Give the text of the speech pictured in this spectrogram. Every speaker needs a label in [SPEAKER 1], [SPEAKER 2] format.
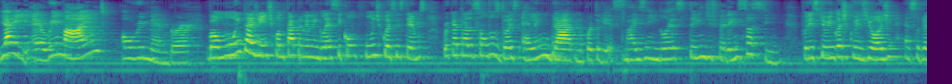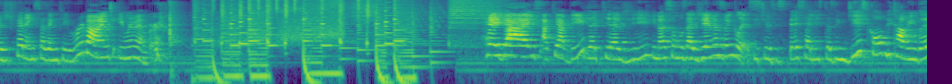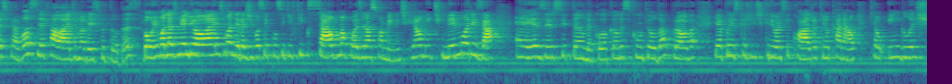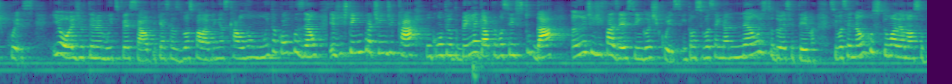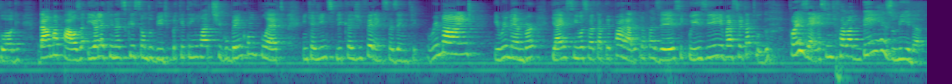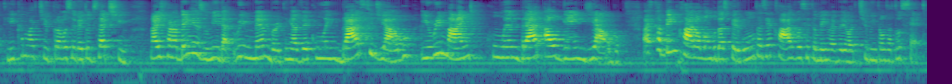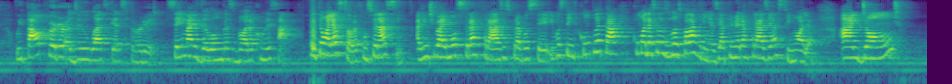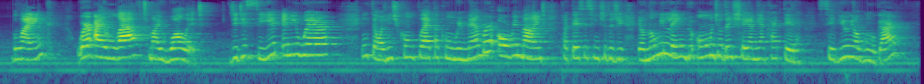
[SPEAKER 1] E aí, é remind ou remember?
[SPEAKER 2] Bom, muita gente quando tá aprendendo inglês se confunde com esses termos porque a tradução dos dois é lembrar no português.
[SPEAKER 1] Mas em inglês tem diferença sim.
[SPEAKER 2] Por isso que o English Quiz de hoje é sobre as diferenças entre remind e remember. Hey guys, aqui é a Bi
[SPEAKER 1] E aqui é a Gi,
[SPEAKER 2] e nós somos as gêmeas do inglês.
[SPEAKER 1] teachers especialistas em descomplicar o inglês para você falar de uma vez por todas.
[SPEAKER 2] Bom, e uma das melhores maneiras de você conseguir fixar alguma coisa na sua mente, realmente memorizar, é exercitando, é colocando esse conteúdo à prova. E é por isso que a gente criou esse quadro aqui no canal, que é o English Quiz. E hoje o tema é muito especial porque essas duas palavrinhas causam muita confusão e a gente tem para te indicar um conteúdo bem legal para você estudar antes de fazer esse English Quiz. Então, se você ainda não estudou esse tema, se você não costuma ler o nosso blog, dá uma pausa e olha aqui na descrição do vídeo porque tem um artigo bem completo em que a gente explica as diferenças entre remind e remember, e aí sim você vai estar preparado para fazer esse quiz e vai acertar tudo.
[SPEAKER 1] Pois é, e assim de forma bem resumida, clica no artigo para você ver tudo certinho. Mas de forma bem resumida, remember tem a ver com lembrar-se de algo e remind com lembrar alguém de algo. Vai ficar bem claro ao longo das perguntas e é claro, você também vai ver o artigo, então tá tudo certo. Without further ado, let's get started. Sem mais delongas, bora começar.
[SPEAKER 2] Então, olha só, vai funcionar assim. A gente vai mostrar frases para você e você tem que completar com uma dessas duas palavrinhas. E a primeira frase é assim, olha: I don't blank where I left my wallet. Did you see it anywhere? Então, a gente completa com remember ou remind para ter esse sentido de eu não me lembro onde eu deixei a minha carteira. Você viu em algum lugar?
